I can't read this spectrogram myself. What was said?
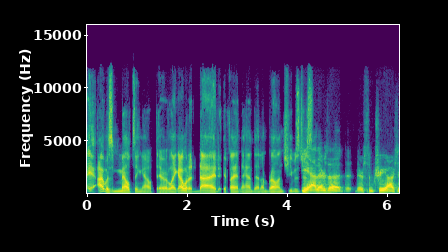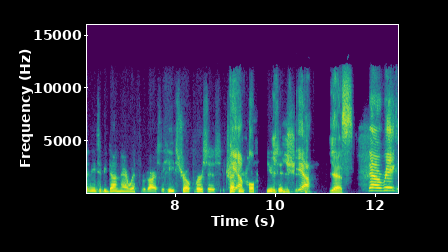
I, I was melting out there. Like I would have died if I hadn't had that umbrella. And she was just yeah, there's a there's some triage that needs to be done there with regards to heat stroke versus trekking Yeah. pole usage. Yeah. yes. Now, Rig,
